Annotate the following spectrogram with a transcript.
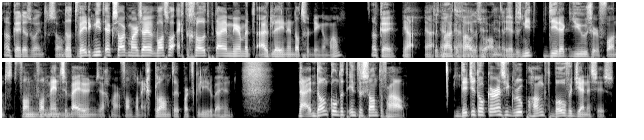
Oké, dat is wel interessant. Dat weet ik niet exact, maar zij was wel echt de grote partij. Meer met uitlenen en dat soort dingen, man. Oké, Ja, ja, Dat ja, maakt het ja, verhaal dus wel anders. Ja, dus niet direct user van, van, van Mm. mensen bij hun, zeg maar. Van, van echt klanten, particulieren bij hun. Nou, en dan komt het interessante verhaal. Digital Currency Group hangt boven Genesis.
